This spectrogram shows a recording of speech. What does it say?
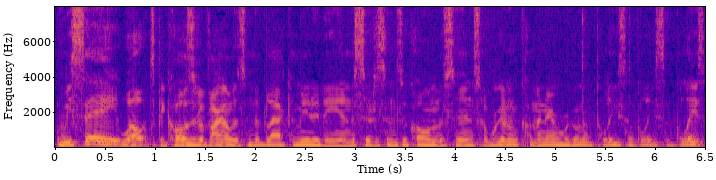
we say, well, it's because of the violence in the black community and the citizens are calling us in, so we're going to come in there and we're going to police and police and police.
